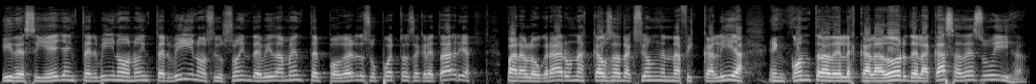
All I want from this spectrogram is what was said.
y de si ella intervino o no intervino, si usó indebidamente el poder de su puesto de secretaria para lograr unas causas de acción en la fiscalía en contra del escalador de la casa de su hija.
